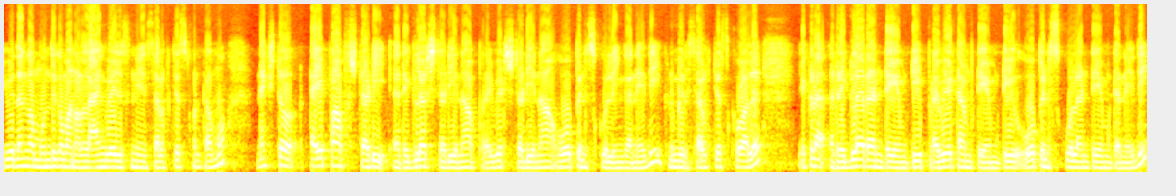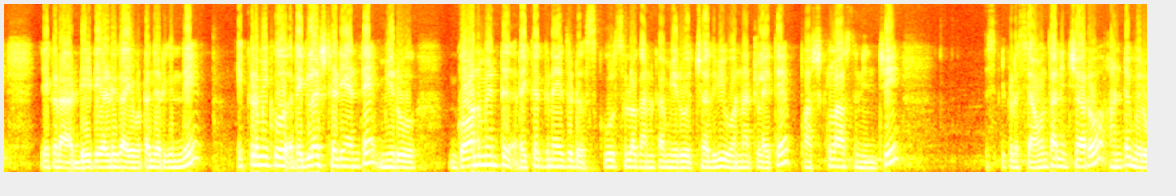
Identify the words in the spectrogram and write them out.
ఈ విధంగా ముందుగా మనం లాంగ్వేజెస్ని సెలెక్ట్ చేసుకుంటాము. Next type of study regular స్టడీనా ప్రైవేట్ స్టడీనా ఓపెన్ స్కూలింగ్ అనేది ఇక్కడ మీరు సెలెక్ట్ చేసుకోవాలి. ఇక్కడ రెగ్యులర్ అంటే ఏమిటి ప్రైవేట్ అంటే ఏమిటి ఓపెన్ స్కూల్ అంటే ఏమిటి అనేది ఇక్కడ డీటెయిల్డ్గా ఇవ్వడం జరిగింది. ఇక్కడ మీకు రెగ్యులర్ స్టడీ అంటే మీరు గవర్నమెంట్ రికగ్నైజ్డ్ స్కూల్స్లో కనుక మీరు చదివి ఉన్నట్లయితే ఫస్ట్ క్లాస్ నుంచి ఇక్కడ సెవెంత్ అని ఇచ్చారు. అంటే మీరు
